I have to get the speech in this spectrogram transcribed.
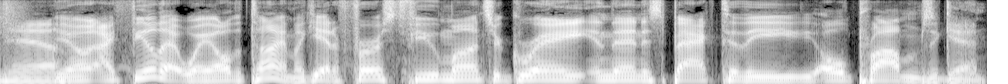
Yeah. You know, I feel that way all the time. Like, yeah, the first few months are great, and then it's back to the old problems again.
